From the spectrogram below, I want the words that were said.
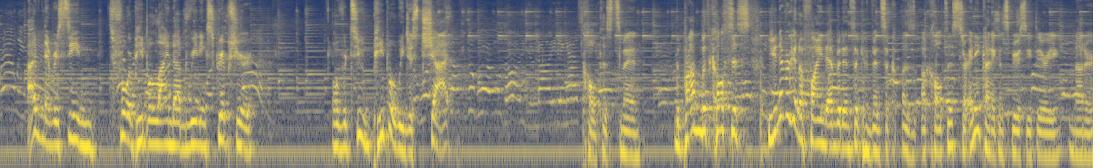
Rally I've never seen four people lined up reading scripture over two people we just shot. Cultists, man. The problem with cultists, you're never gonna find evidence to convince a, a, a cultist or any kind of conspiracy theory nutter.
